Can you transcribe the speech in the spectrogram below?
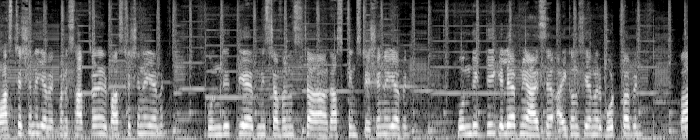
বাস স্টেশনে যাবেন? মানে সাতরানের বাস স্টেশনে যাবেন? কোন দিক দিয়ে আপনি সাফান টাস্কেন স্টেশনে যাবেন? কোন দিক দিয়ে গেলে আপনি আইকন আইকনসিয়ামের বোর্ড পাবেন? বা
